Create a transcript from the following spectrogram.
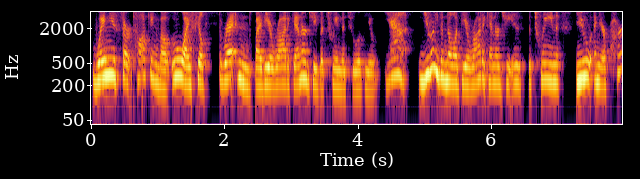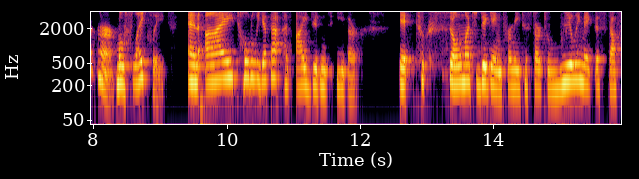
when you start talking about, oh, I feel threatened by the erotic energy between the two of you. Yeah, you don't even know what the erotic energy is between you and your partner, most likely. And I totally get that because I didn't either. It took so much digging for me to start to really make this stuff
